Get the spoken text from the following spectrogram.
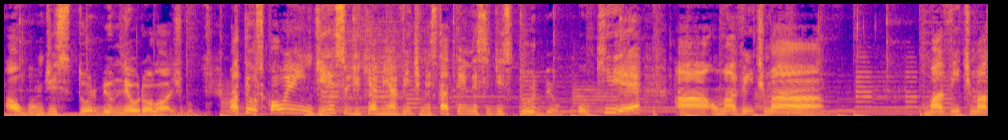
algum distúrbio neurológico. Mateus, qual é o indício de que a minha vítima está tendo esse distúrbio? O que é a, uma vítima uma vítima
